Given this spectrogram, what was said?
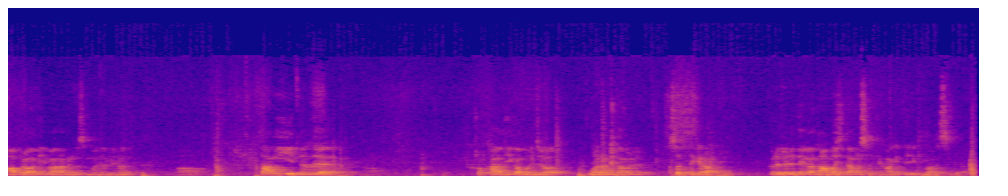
아브라함이 말하는 것은 뭐냐면은 어, 땅이 있는데 어, 조카 네가 먼저 원하는 땅을 선택해라. 그러면 내가 나머지 땅을 선택하겠다 이렇게 말했습니다.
